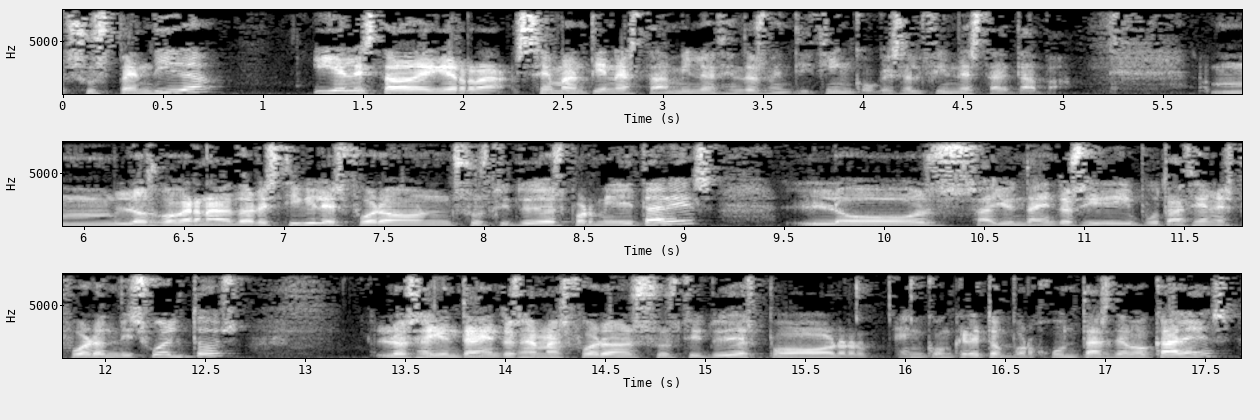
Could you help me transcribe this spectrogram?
suspendida y el estado de guerra se mantiene hasta 1925, que es el fin de esta etapa. Mm, los gobernadores civiles fueron sustituidos por militares, los ayuntamientos y diputaciones fueron disueltos, los ayuntamientos además fueron sustituidos por, en concreto, por juntas de vocales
